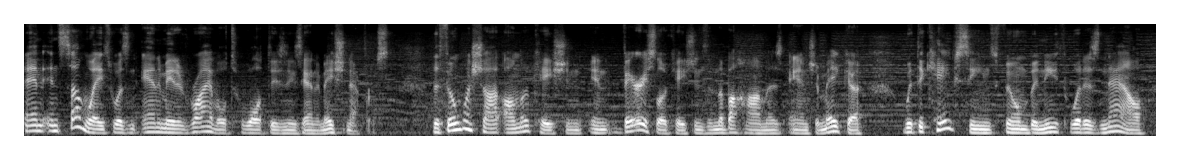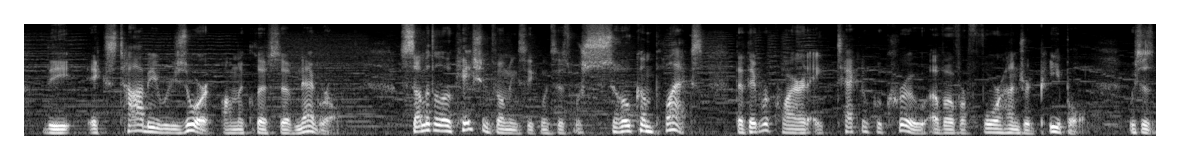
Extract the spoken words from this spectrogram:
and in some ways was an animated rival to Walt Disney's animation efforts. The film was shot on location in various locations in the Bahamas and Jamaica, with the cave scenes filmed beneath what is now the Xtabi Resort on the cliffs of Negril. Some of the location filming sequences were so complex that they required a technical crew of over 400 people, which is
